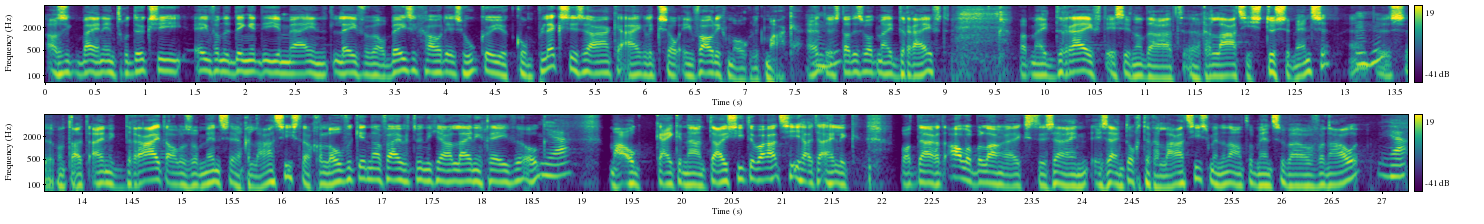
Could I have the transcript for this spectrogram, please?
als ik bij een introductie, een van de dingen die je mij in het leven wel bezighouden is hoe kun je complexe zaken eigenlijk zo eenvoudig mogelijk maken? Hè? Mm -hmm. Dus dat is wat mij drijft. Wat mij drijft is inderdaad uh, relaties tussen mensen. Hè? Mm -hmm. dus, want uiteindelijk draait alles om mensen en relaties. Daar geloof ik in na 25 jaar leiding geven ook. Ja. Maar ook kijken naar een thuissituatie. Uiteindelijk wat daar het allerbelangrijkste zijn, zijn toch de relaties met een aantal mensen waar we van houden. Ja,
